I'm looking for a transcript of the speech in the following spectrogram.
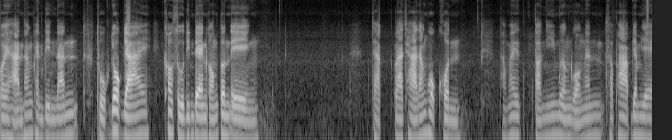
บริหารทั้งแผ่นดินนั้น ถูกโยกย้ายเข้าสู่ดินแดนของตนเอง จากราชาทั้งหกคน ทำให้ตอนนี้เมืองหลวงนั้นสภาพย่ำแย่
